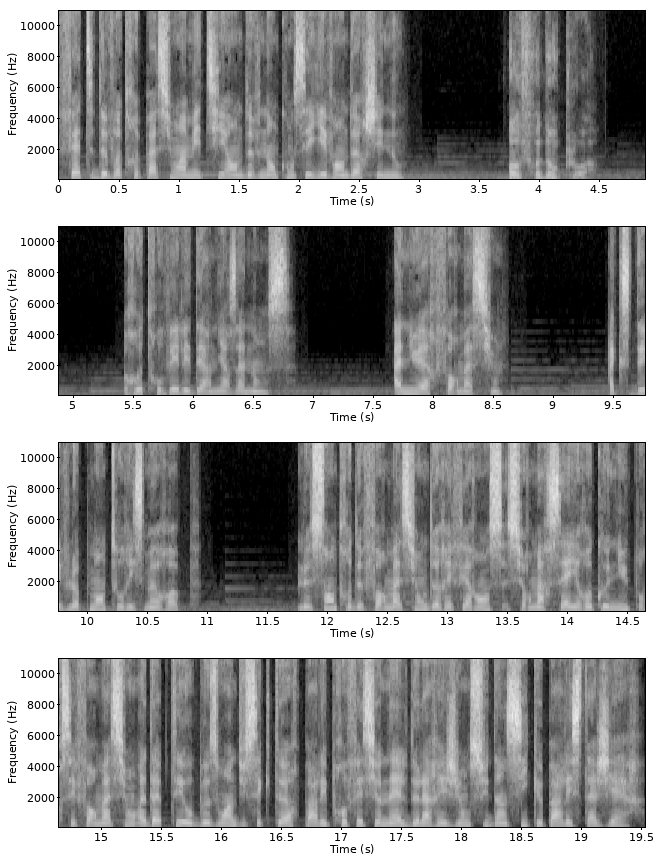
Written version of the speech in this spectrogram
Faites de votre passion un métier en devenant conseiller vendeur chez nous. Offre d'emploi. Retrouvez les dernières annonces. Annuaire formation. Axe développement Tourisme Europe. Le centre de formation de référence sur Marseille reconnu pour ses formations adaptées aux besoins du secteur par les professionnels de la région sud ainsi que par les stagiaires.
